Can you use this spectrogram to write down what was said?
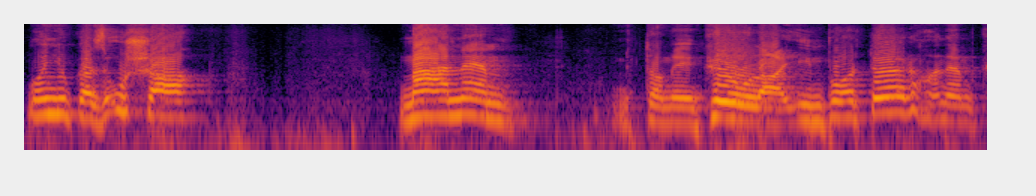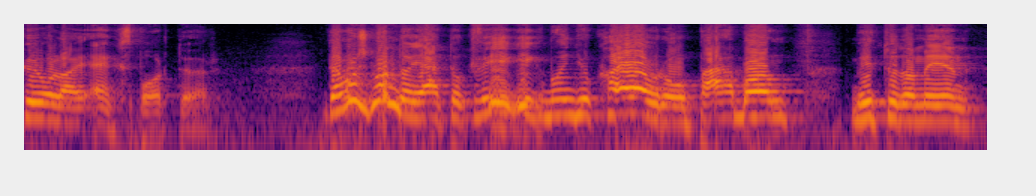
mondjuk az USA már nem mit tudom én kőolaj importőr hanem kőolaj exportőr. De most gondoljátok végig mondjuk ha Európában mit tudom én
